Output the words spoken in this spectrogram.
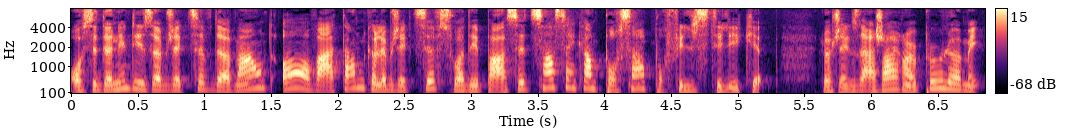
on s'est donné des objectifs de vente, oh, on va attendre que l'objectif soit dépassé de 150 pour féliciter l'équipe. Là, j'exagère un peu, là, mais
